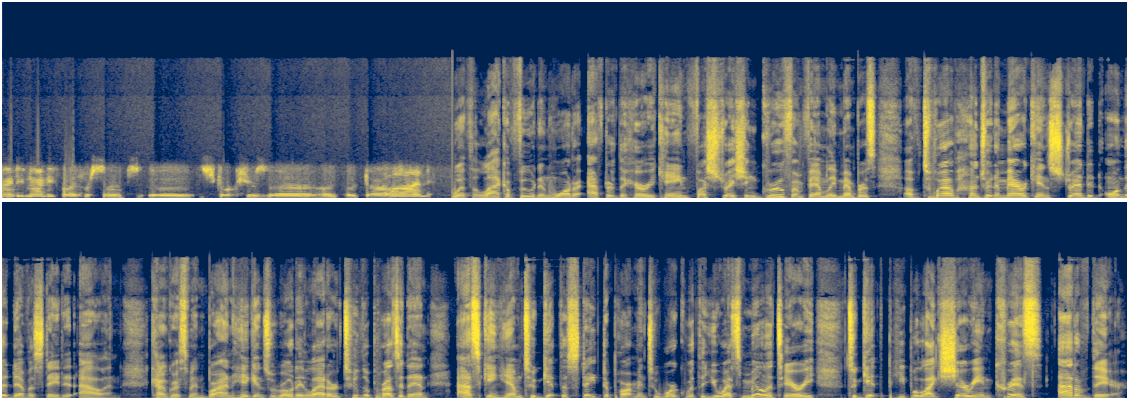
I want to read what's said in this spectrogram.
90 95% uh, structures there are, are down. With lack of food and water after the hurricane, frustration grew from family members of 1,200 Americans stranded on the devastated island. Congressman Brian Higgins wrote a letter to the president asking him to get the State Department to work with the U.S. military to get people like Sherry and Chris out of there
